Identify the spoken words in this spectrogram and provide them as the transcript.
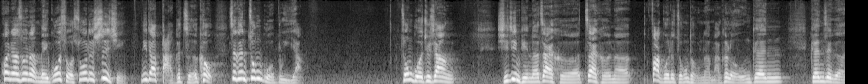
换句话说呢，美国所说的事情你得要打个折扣，这跟中国不一样。中国就像习近平呢在和在和呢法国的总统呢马克龙跟。跟这个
